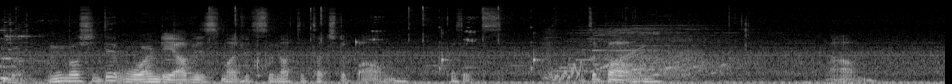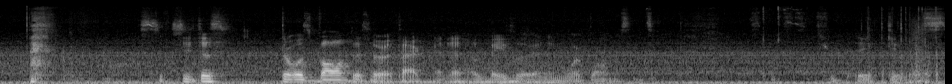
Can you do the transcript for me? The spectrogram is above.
I mean, well, she did warn the obvious Madritsu not to touch the bomb, because it's, it's a bomb. Um, she just throws bombs as her attack, and then evades her, and then more bombs ridiculous.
